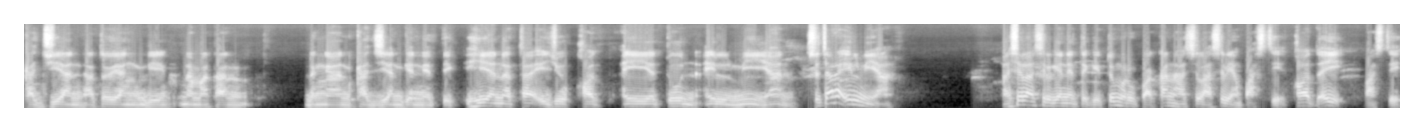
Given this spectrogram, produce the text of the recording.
kajian atau yang dinamakan dengan kajian genetik hiya nata'iju qat'iyatun ilmiyan. Secara ilmiah hasil-hasil genetik itu merupakan hasil-hasil yang pasti. Qat'i pasti.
